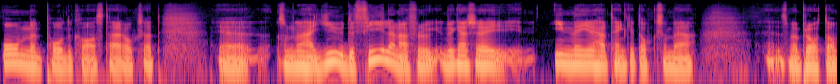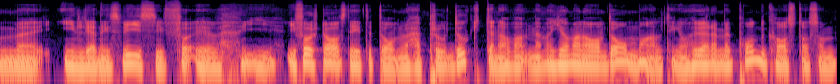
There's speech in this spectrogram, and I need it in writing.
om en podcast här också, att eh, som de här ljudfilerna, för du kanske är inne i det här tänket också med Eh, som jag pratade om eh, inledningsvis i, för, eh, i, i första avsnittet om de här produkterna, men vad gör man av dem och allting och hur är det med podcast då som,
